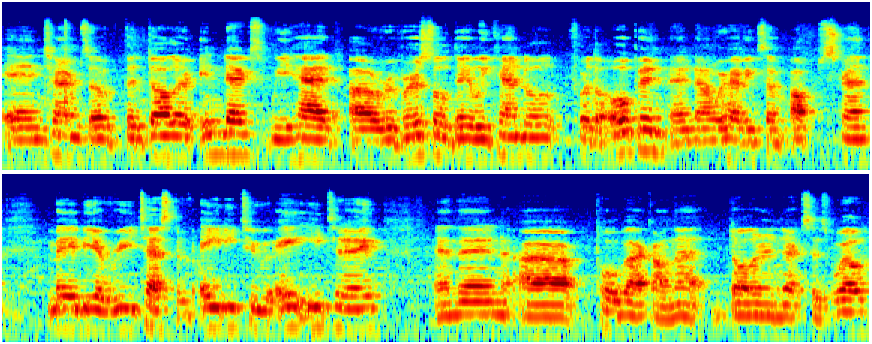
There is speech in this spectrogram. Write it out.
In terms of the dollar index, we had a reversal daily candle for the open, and now we're having some up strength. Maybe a retest of 82, 80 today, and then uh, pull back on that index as well.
